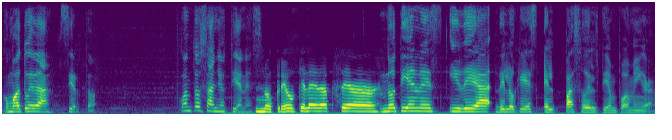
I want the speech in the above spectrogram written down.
Como a tu edad, ¿cierto? ¿Cuántos años tienes? No creo que la edad sea... No tienes idea de lo que es el paso del tiempo, amiga.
